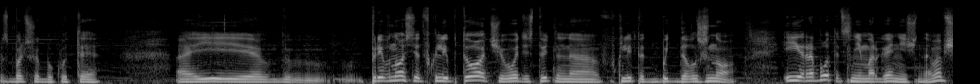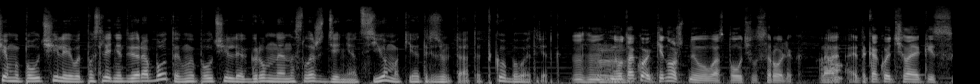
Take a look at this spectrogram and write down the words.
с большой буквы Т. А, И э, привносит в клип то, чего действительно в клипе быть должно. И работать с ним органично. Вообще мы получили, вот последние две работы, мы получили огромное наслаждение от съемок и от результата. Такое бывает редко. Мгм. Ну, такой киношный у вас получился ролик. Да. А Это какой-то человек из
